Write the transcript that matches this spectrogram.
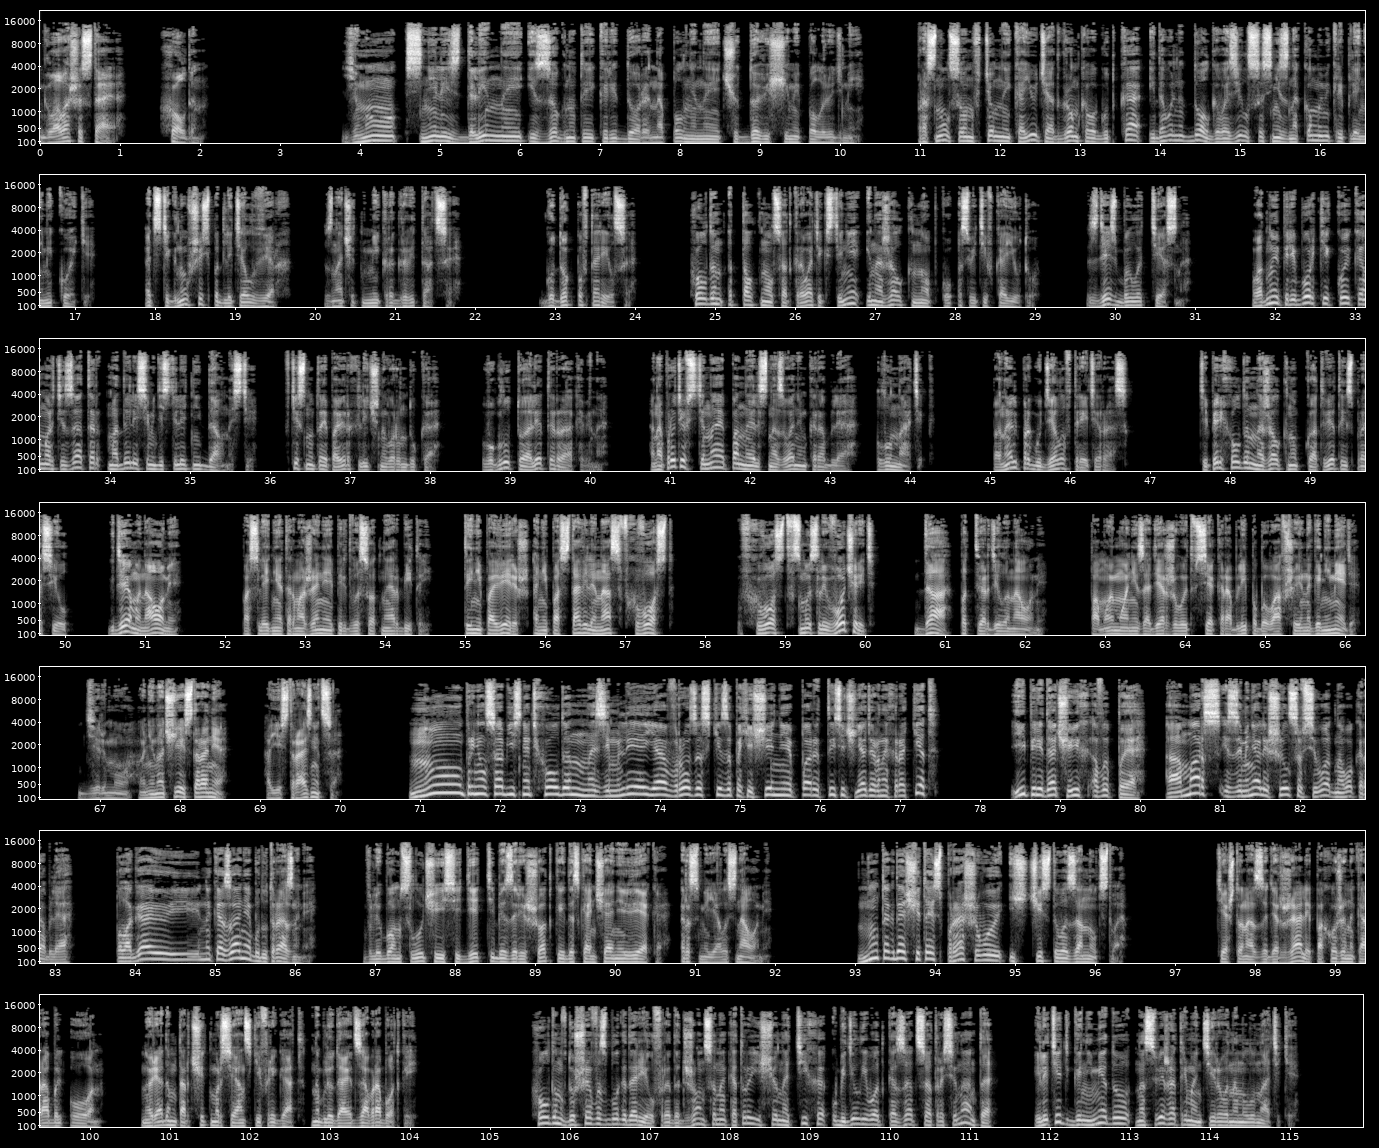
Глава шестая. Холден. Ему снились длинные изогнутые коридоры, наполненные чудовищами полулюдьми. Проснулся он в темной каюте от громкого гудка и довольно долго возился с незнакомыми креплениями койки. Отстегнувшись, подлетел вверх. Значит, микрогравитация. Гудок повторился. Холден оттолкнулся от кровати к стене и нажал кнопку, осветив каюту. Здесь было тесно. В одной переборке койка-амортизатор модели 70-летней давности, втиснутая поверх личного рундука. В углу туалет и раковина а напротив стенная панель с названием корабля «Лунатик». Панель прогудела в третий раз. Теперь Холден нажал кнопку ответа и спросил «Где мы, Наоми?» Последнее торможение перед высотной орбитой. Ты не поверишь, они поставили нас в хвост. В хвост, в смысле в очередь? Да, подтвердила Наоми. По-моему, они задерживают все корабли, побывавшие на Ганимеде. Дерьмо, они на чьей стороне? А есть разница? «Ну, — принялся объяснять Холден, — на Земле я в розыске за похищение пары тысяч ядерных ракет и передачу их АВП, а Марс из-за меня лишился всего одного корабля. Полагаю, и наказания будут разными». «В любом случае сидеть тебе за решеткой до скончания века», — рассмеялась Наоми. «Ну, тогда, считай, спрашиваю из чистого занудства». Те, что нас задержали, похожи на корабль ООН но рядом торчит марсианский фрегат, наблюдает за обработкой. Холден в душе возблагодарил Фреда Джонсона, который еще на Тихо убедил его отказаться от Росинанта и лететь к Ганимеду на свежеотремонтированном лунатике.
